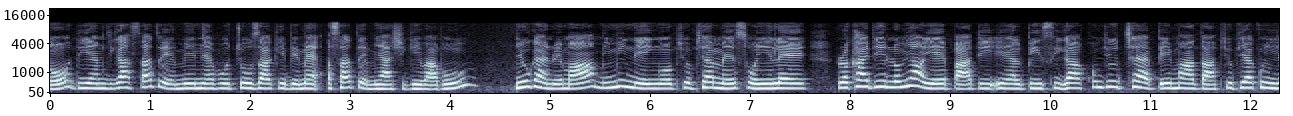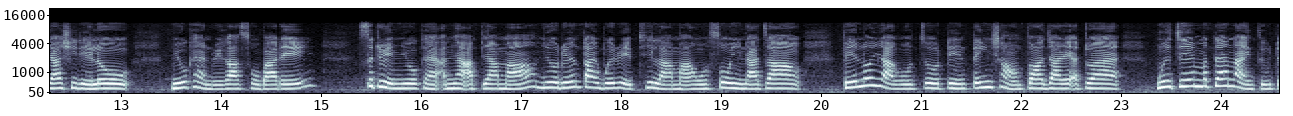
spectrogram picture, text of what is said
ကို DMG ကစသွယ်မင်းမြတ်ဖို့စ조사ခဲ့ပေမဲ့အဆက်အသွယ်မရရှိခဲ့ပါဘူး။ မြို့ကန်တွေမှာမိမိနေအိမ်ကိုဖြိုဖျက်မယ်ဆိုရင်လေရခိုင်ပြည်လွတ်မြောက်ရေးပါတီ ALPC ကခွင့်ပြုချက်ပေးမှသာဖြိုဖျက်ခွင့်ရရှိတယ်လို့မြို့ကန်တွေကဆိုပါတယ်။စစ်တွေမြို့ကန်အများအပြားမှာမြို့တွင်းတိုက်ပွဲတွေဖြစ်လာမှာကိုစိုးရင်တာကြောင့်ဘေးလွတ်ရာကိုကြိုတင်တိမ်းရှောင်သွားကြတဲ့အတွက်ငွေကြေးမတက်နိုင်သူတ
